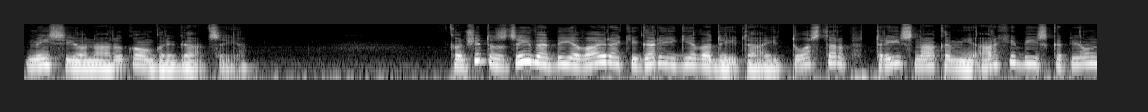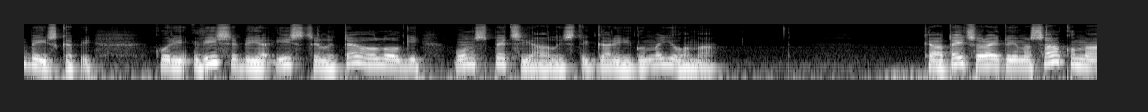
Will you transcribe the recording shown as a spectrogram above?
misionāru kongregācija. Končitas dzīvē bija vairāki garīgie vadītāji, tostarp trīs nākamie arhibīskapi un bīskapi, kuri visi bija izcili teologi un speciālisti garīguma jomā. Kā teicu raidījuma sākumā,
